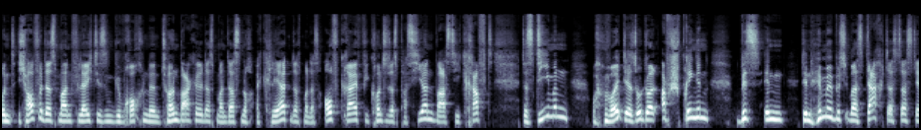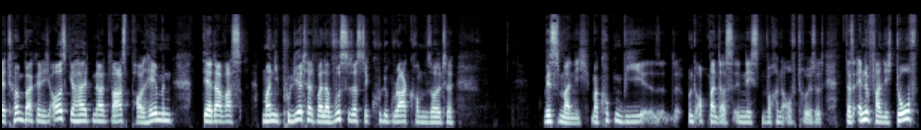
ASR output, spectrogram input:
Und ich hoffe, dass man vielleicht diesen gebrochenen Turnbuckle, dass man das noch erklärt und dass man das aufgreift. Wie konnte das passieren? War es die Kraft des Demon? Wollte der so doll abspringen bis in den Himmel, bis übers Dach, dass das der Turnbuckle nicht ausgehalten hat? War es Paul Heyman, der da was manipuliert hat, weil er wusste, dass der Coup de Gras kommen sollte? Wissen wir nicht. Mal gucken, wie und ob man das in den nächsten Wochen aufdröselt. Das Ende fand ich doof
